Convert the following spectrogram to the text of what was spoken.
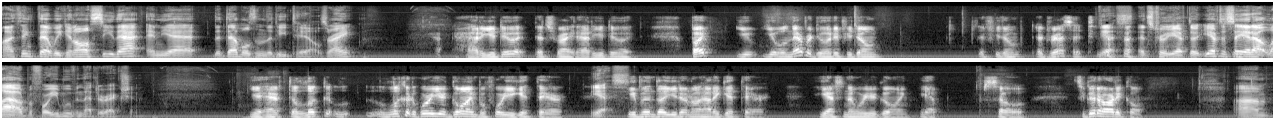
I think that we can all see that, and yet the devil's in the details, right? How do you do it? That's right. How do you do it? but you you will never do it if you don't if you don't address it. yes, that's true. You have to you have to say it out loud before you move in that direction. You have to look look at where you're going before you get there. Yes. Even though you don't know how to get there, you have to know where you're going. Yep. So it's a good article. Um,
